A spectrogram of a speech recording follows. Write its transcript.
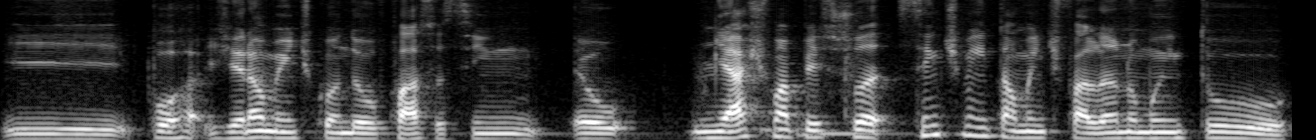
E, porra, geralmente quando eu faço assim, eu me acho uma pessoa, sentimentalmente falando, muito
